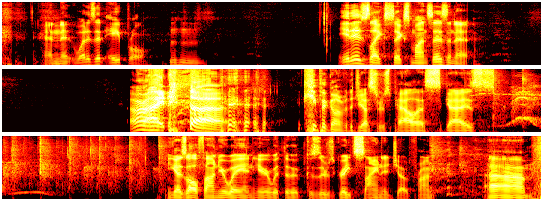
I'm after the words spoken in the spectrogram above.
and it, what is it? April. Mm-hmm. It is like six months, isn't it? All right. Keep it going for the Jester's Palace, guys. You guys all found your way in here with the because there's great signage out front. Um,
